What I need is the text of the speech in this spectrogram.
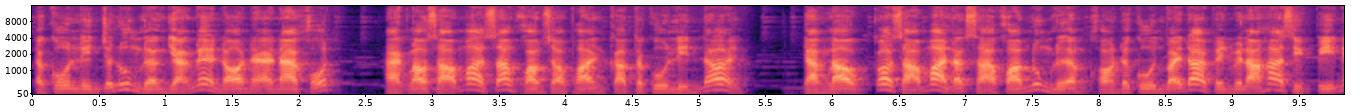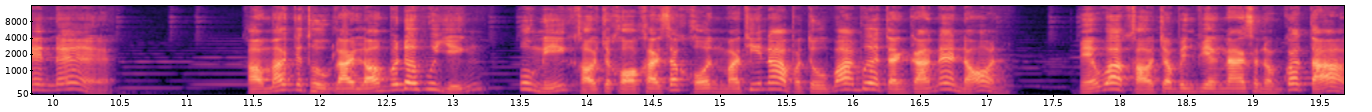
ตระกูลลินจะรุ่งเรืองอย่างแน่นอนในอนาคต หากเราสามารถสร้างความสัมพันธ์กับตระกูลลินได้ อย่างเราก็สามารถรักษาความรุ่งเรืองของตระกูลไว้ได้เป็นเวลา 50 ปีแน่ๆ เขามักจะถูกรายล้อมไปด้วยผู้หญิง พรุ่งนี้เขาจะขอใครสักคนมาที่หน้าประตูบ้านเพื่อแต่งการแน่นอน แม้ว่าเขาจะเป็นเพียงนางสนมก็ตาม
